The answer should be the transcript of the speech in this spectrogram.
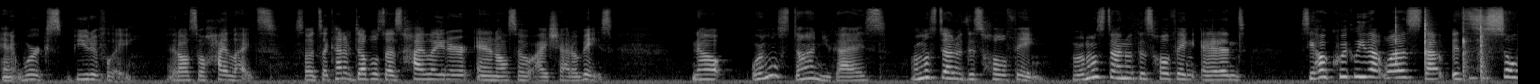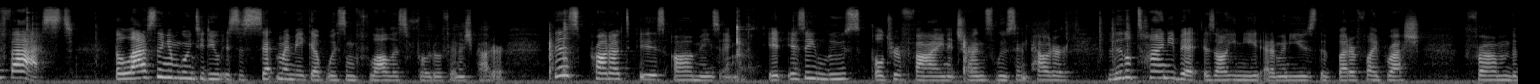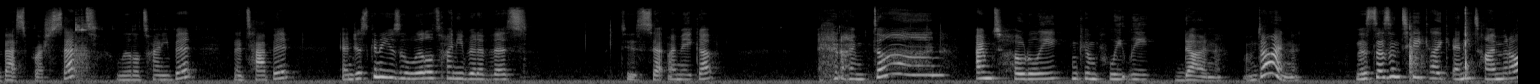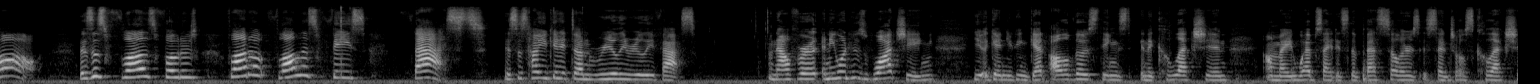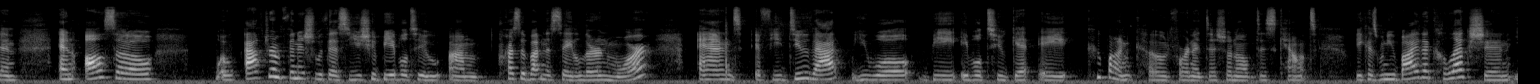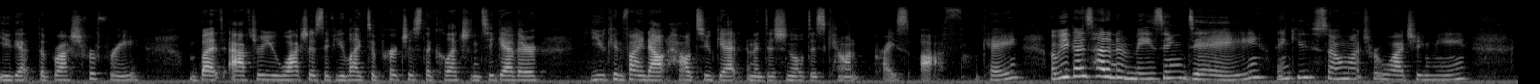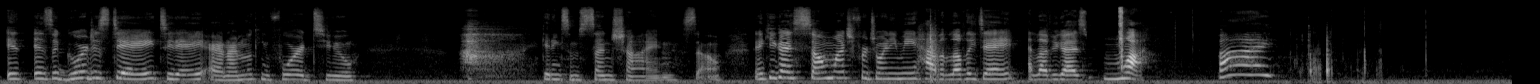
And it works beautifully. It also highlights. So it's like kind of doubles as highlighter and also eyeshadow base. Now, we're almost done, you guys. We're almost done with this whole thing. We're almost done with this whole thing and see how quickly that was? That It's so fast. The last thing I'm going to do is to set my makeup with some Flawless Photo Finish Powder. This product is amazing. It is a loose, ultra fine, translucent powder. Little tiny bit is all you need and I'm gonna use the butterfly brush from the Best Brush set. Little tiny bit, I'm gonna tap it and just gonna use a little tiny bit of this to set my makeup and I'm done. I'm totally and completely done. I'm done. This doesn't take like any time at all. This is flawless photos, flawless face fast. This is how you get it done really, really fast. Now for anyone who's watching, you, again, you can get all of those things in a collection on my website. It's the Bestsellers Essentials collection. And also, after I'm finished with this, you should be able to um, press a button to say learn more. And if you do that, you will be able to get a coupon code for an additional discount because when you buy the collection, you get the brush for free. But after you watch this, if you'd like to purchase the collection together, you can find out how to get an additional discount price off. Okay? Hope you guys had an amazing day. Thank you so much for watching me. It is a gorgeous day today, and I'm looking forward to getting some sunshine. So thank you guys so much for joining me. Have a lovely day. I love you guys. Mwah. Bye.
